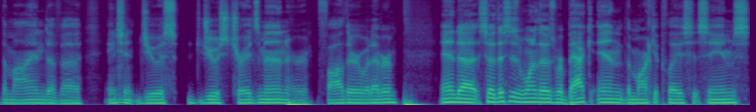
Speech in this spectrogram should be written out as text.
the mind of a ancient jewish jewish tradesman or father or whatever. And uh, so this is one of those we're back in the marketplace it seems.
